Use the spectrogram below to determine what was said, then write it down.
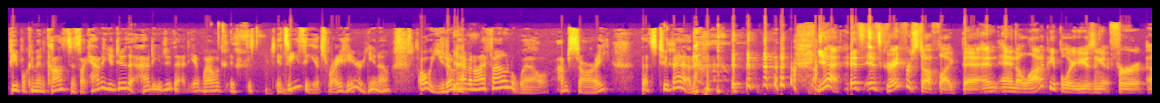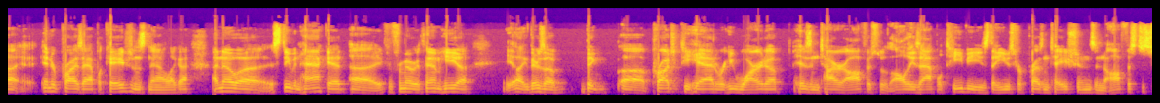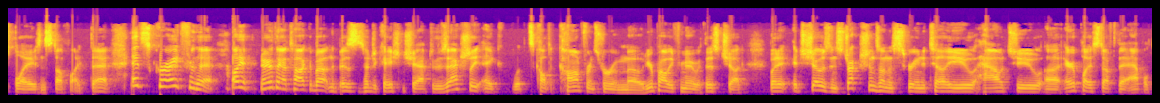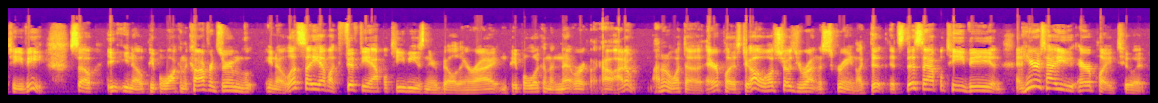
people come in constantly. It's like, how do you do that? How do you do that? Yeah, well, it's, it's, it's easy. It's right here, you know. Oh, you don't yeah. have an iPhone? Well, I'm sorry. That's too bad. yeah, it's it's great for stuff like that, and and a lot of people are using it for uh, enterprise applications now. Like I I know uh, Stephen Hackett, uh, if you're familiar with him, he uh, like there's a big uh, project he had where he wired up his entire office with all these Apple TVs they use for presentations and office displays and stuff like that. It's great for that. Oh yeah, another thing I talk about in the business education chapter, there's actually a what's called a conference room mode. You're probably familiar with this, Chuck, but it, it shows instructions on the screen to tell you how to uh, AirPlay stuff to the Apple TV. So you, you know, people walk in the conference room. You know, let's say you have like 50 Apple TVs in your building, right? And people look on the network like, oh, I don't, I don't know what the AirPlay is to. Oh, well, it shows you right on the screen. Like th- it's this Apple TV, and and here's how you AirPlay to it.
